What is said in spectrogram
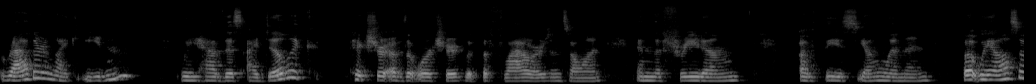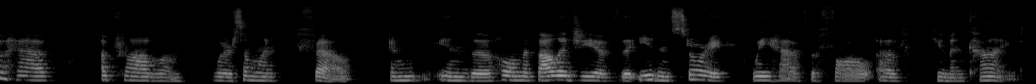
rather like Eden, we have this idyllic picture of the orchard with the flowers and so on, and the freedom of these young women, but we also have a problem where someone fell. And in the whole mythology of the Eden story, we have the fall of humankind,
